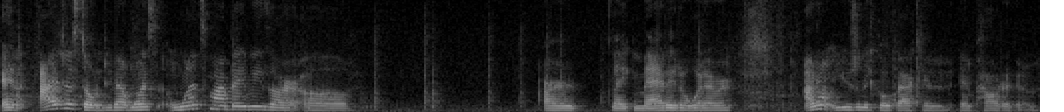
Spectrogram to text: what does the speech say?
and I just don't do that once once my babies are uh are like matted or whatever I don't usually go back and, and powder them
